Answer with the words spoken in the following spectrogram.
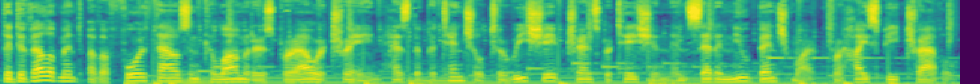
The development of a 4,000 km per hour train has the potential to reshape transportation and set a new benchmark for high-speed travel.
